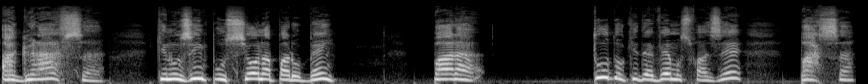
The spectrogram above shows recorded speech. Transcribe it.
A graça que nos impulsiona para o bem, para tudo o que devemos fazer, passa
